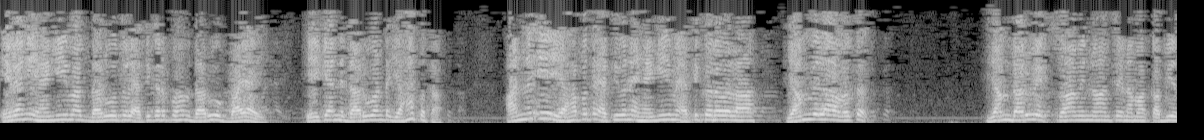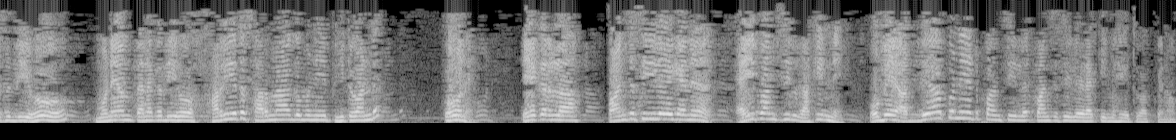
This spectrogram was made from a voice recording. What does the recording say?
එවැනි හැඟීමක් දරුවෝ තුල ඇති කරපුවම දරුවෝ බයයි. ඒ කියන්නේ දරුවන්ට යහපතක්. අන්න ඒ යහපත ඇතිවන හැඟීම ඇති කරවලා යම් වෙලාවක යම් දරුවෙක් ස්වාමීන් වහන්සේ නමක් අභියසදී හෝ මොනියම් තැනකදී හෝ හරියට සරණාගමනේ පිහිටවන්න ඕනේ. ඒ කරලා පංචශීලය ගැන ඇයි පංචශීල රකින්නේ? ඔබේ අධ්‍යාපනයට පංචශීල පංචශීලය රැකීම හේතුවක් වෙනවා.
